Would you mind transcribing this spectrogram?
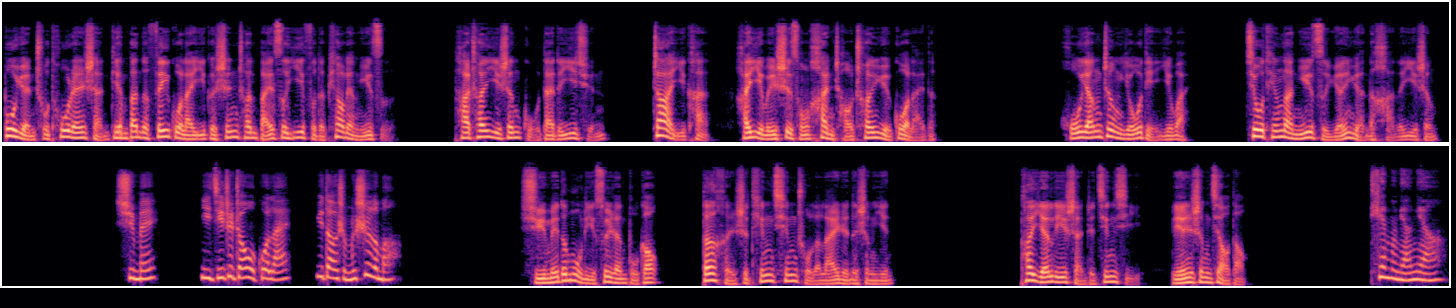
不远处突然闪电般的飞过来一个身穿白色衣服的漂亮女子，她穿一身古代的衣裙，乍一看还以为是从汉朝穿越过来的。胡杨正有点意外。就听那女子远远的喊了一声：“许梅，你急着找我过来，遇到什么事了吗？”许梅的目力虽然不高，但很是听清楚了来人的声音。她眼里闪着惊喜，连声叫道：“天母娘娘，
